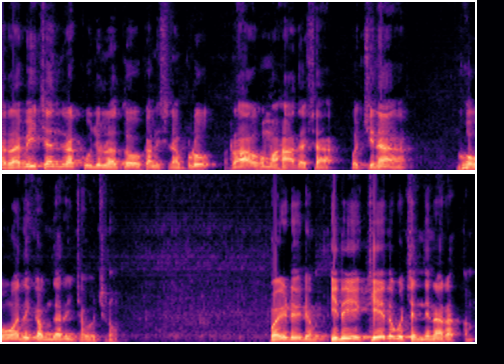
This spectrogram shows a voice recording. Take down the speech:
రవిచంద్ర కుజులతో కలిసినప్పుడు రాహు మహాదశ వచ్చిన గోమధికం ధరించవచ్చును. వైడూర్యం. ఇది కేతుకు చెందిన రత్నం.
